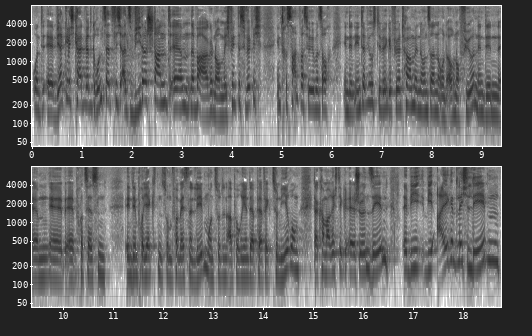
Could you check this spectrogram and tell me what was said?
Und äh, Wirklichkeit wird grundsätzlich als Widerstand ähm, wahrgenommen. Ich finde das wirklich interessant, was wir übrigens auch in den Interviews, die wir geführt haben in unseren und auch noch führen, in den ähm, äh, Prozessen, in den Projekten zum vermessenen Leben und zu den Aporie Kategorien der Perfektionierung. Da kann man richtig äh, schön sehen, äh, wie, wie eigentlich Leben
